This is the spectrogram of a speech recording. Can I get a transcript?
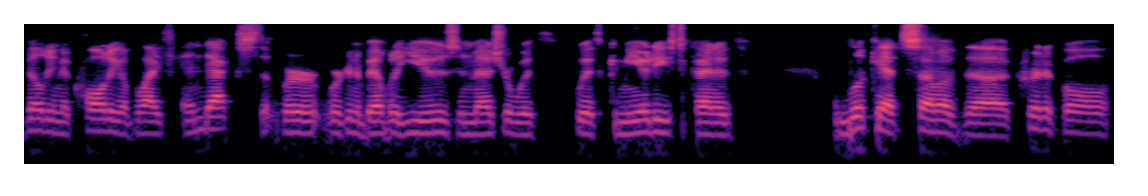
building a quality of life index that we're we're going to be able to use and measure with with communities to kind of look at some of the critical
